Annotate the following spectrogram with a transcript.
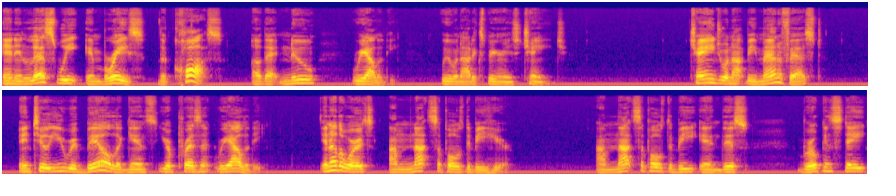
and unless we embrace the cost of that new reality, we will not experience change. Change will not be manifest until you rebel against your present reality. In other words, I'm not supposed to be here. I'm not supposed to be in this broken state.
